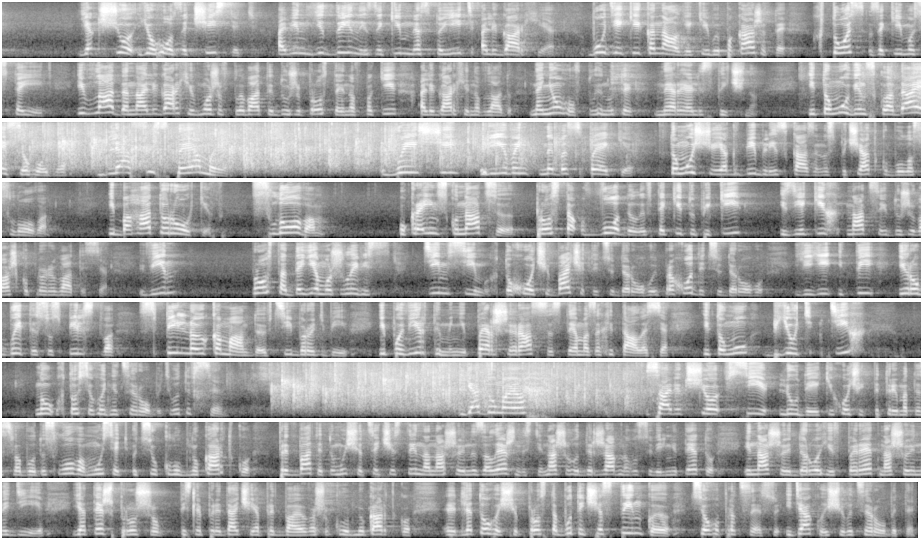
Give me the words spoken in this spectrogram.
Якщо його зачистять, а він єдиний, з яким не стоїть олігархія, будь-який канал, який ви покажете, хтось за кимось стоїть. І влада на олігархів може впливати дуже просто і навпаки, олігархи на владу. На нього вплинути нереалістично. І тому він складає сьогодні для системи вищий рівень небезпеки. Тому що, як в Біблії сказано, спочатку було слово. І багато років словом українську націю просто вводили в такі тупіки, із яких нації дуже важко прориватися. Він просто дає можливість тим всім, хто хоче бачити цю дорогу і проходить цю дорогу, її іти і робити суспільство спільною командою в цій боротьбі. І повірте мені, перший раз система захиталася. І тому б'ють тих, ну хто сьогодні це робить. От і все. Я думаю, Савік, що всі люди, які хочуть підтримати свободу слова, мусять оцю клубну картку придбати, тому що це частина нашої незалежності, нашого державного суверенітету і нашої дороги вперед, нашої надії. Я теж прошу після передачі я придбаю вашу клубну картку е, для того, щоб просто бути частинкою цього процесу. І дякую, що ви це робите.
